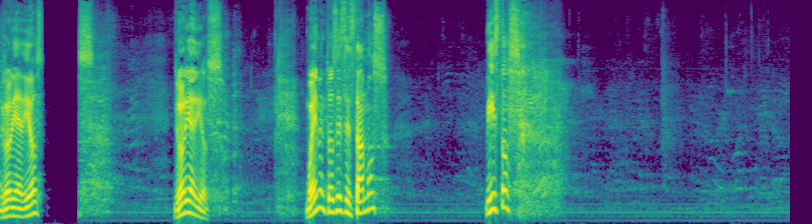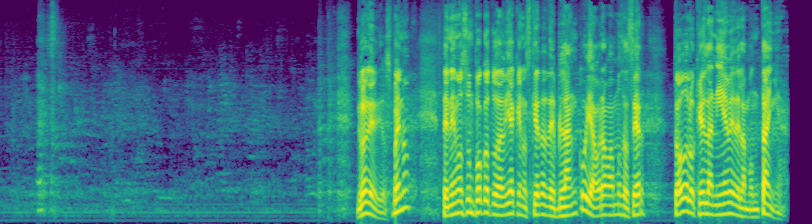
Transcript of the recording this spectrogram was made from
Gloria a Dios. Gloria a Dios. Bueno, entonces estamos listos. Gloria a Dios. Bueno, tenemos un poco todavía que nos queda de blanco y ahora vamos a hacer todo lo que es la nieve de la montaña.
